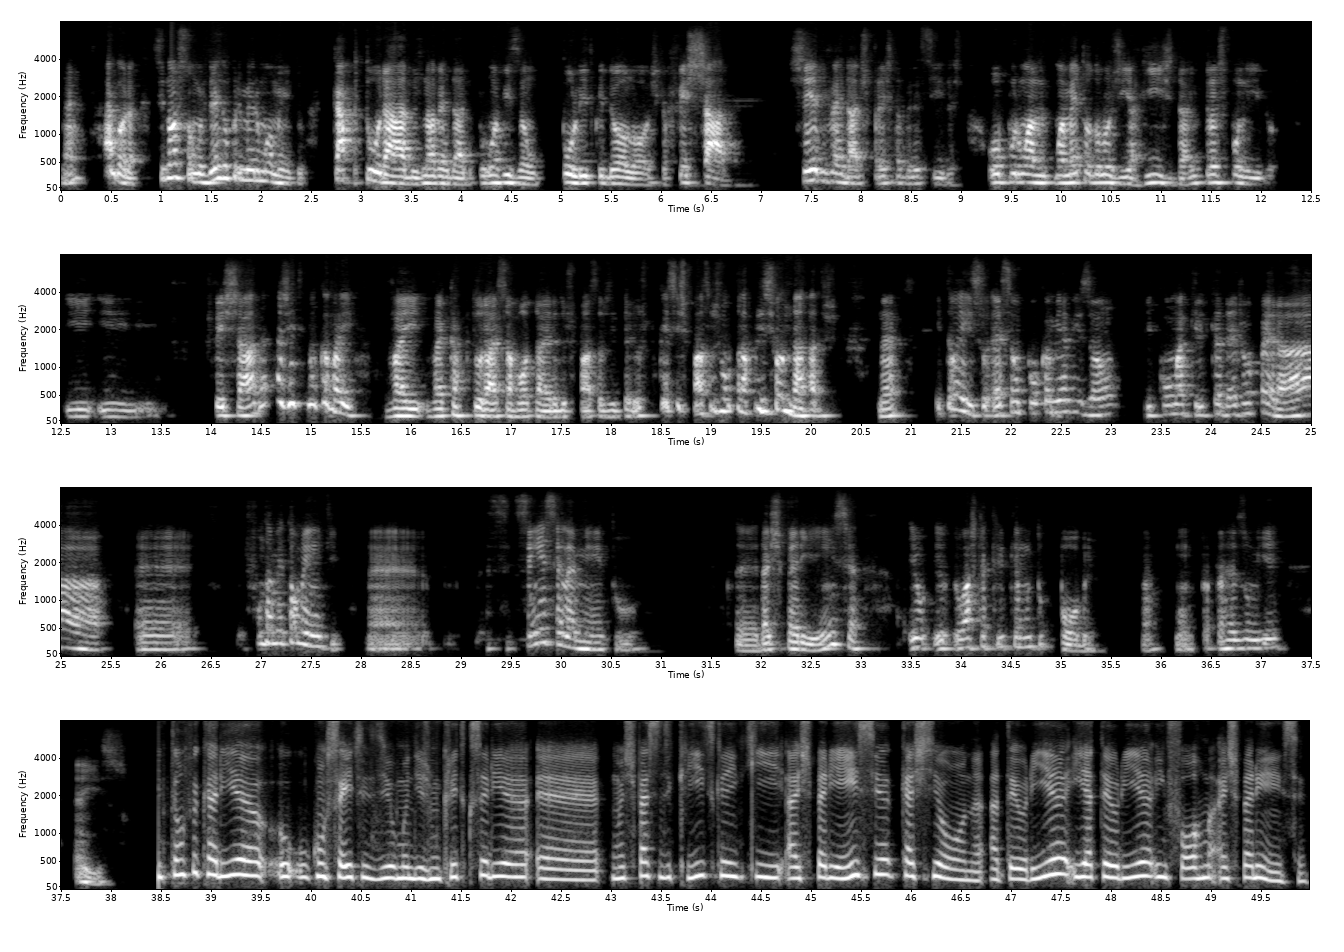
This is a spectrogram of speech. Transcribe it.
Né? Agora, se nós somos, desde o primeiro momento, capturados, na verdade, por uma visão político-ideológica fechada, cheia de verdades pré-estabelecidas, ou por uma, uma, metodologia rígida, intransponível e, e, fechada, a gente nunca vai, vai, vai capturar essa rota aérea dos pássaros interiores, porque esses pássaros vão estar aprisionados. Né? Então é isso, essa é um pouco a minha visão e como a crítica deve operar é, fundamentalmente. Né? Sem esse elemento é, da experiência, eu, eu, eu, acho que a crítica é muito pobre. Tá? Para resumir, é isso. Então ficaria o, o, conceito de humanismo crítico seria é, uma espécie de crítica em que a experiência questiona a teoria e a teoria informa a experiência,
